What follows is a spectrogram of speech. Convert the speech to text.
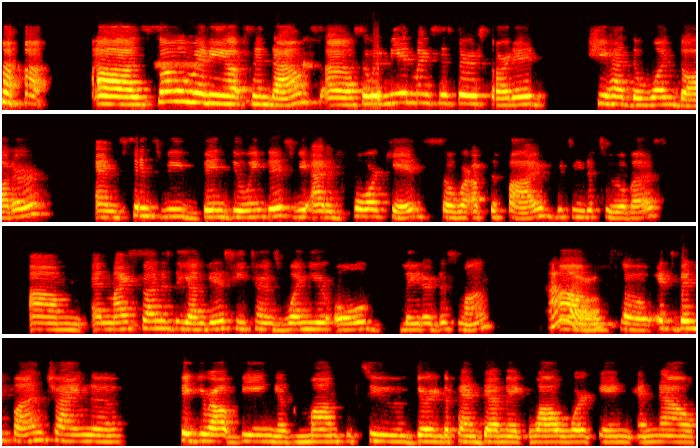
uh, so many ups and downs. Uh, so when me and my sister started, she had the one daughter and since we've been doing this, we added four kids. So we're up to five between the two of us. Um, and my son is the youngest. He turns one year old later this month. Oh. Um, so it's been fun trying to figure out being a mom to two during the pandemic while working. And now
